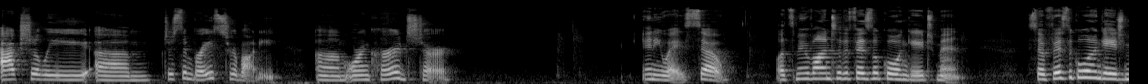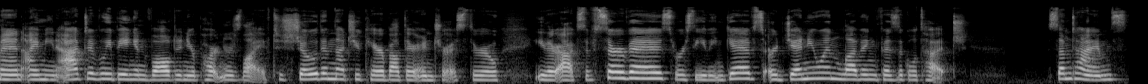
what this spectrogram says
actually um, just embraced her body um, or encouraged her. Anyway, so let's move on to the physical engagement. So, physical engagement, I mean actively being involved in your partner's life to show them that you care about their interests through either acts of service, receiving gifts, or genuine loving physical touch. Sometimes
